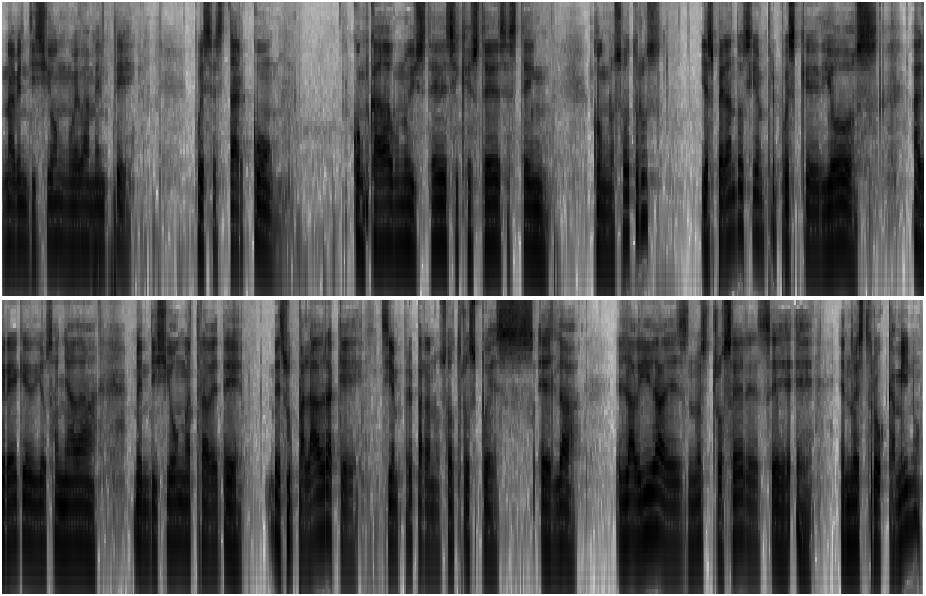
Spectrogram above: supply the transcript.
una bendición nuevamente, pues estar con, con cada uno de ustedes y que ustedes estén con nosotros y esperando siempre pues que Dios agregue, Dios añada bendición a través de, de su palabra que siempre para nosotros pues es la, la vida, es nuestro ser, es, eh, eh, es nuestro camino.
